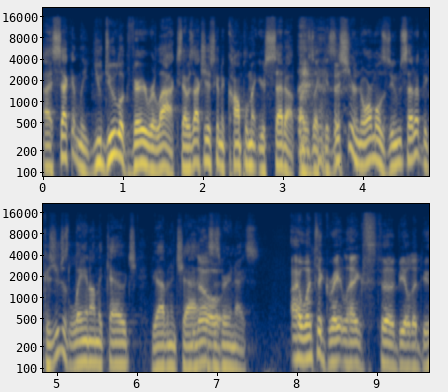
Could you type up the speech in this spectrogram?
Uh, secondly, you do look very relaxed. I was actually just going to compliment your setup. I was like, "Is this your normal Zoom setup?" Because you're just laying on the couch, you're having a chat. No. This is very nice. I went to great lengths to be able to do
